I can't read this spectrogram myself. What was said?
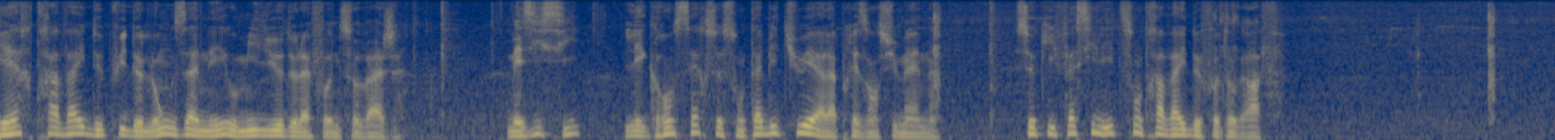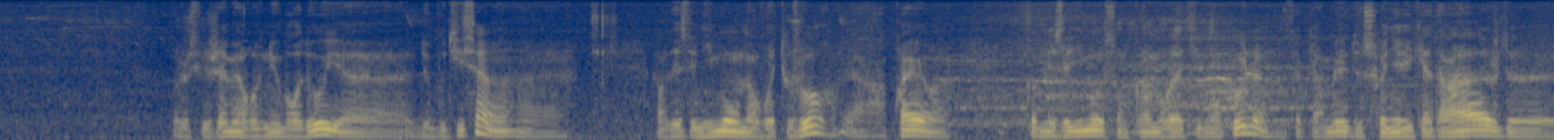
Pierre travaille depuis de longues années au milieu de la faune sauvage. Mais ici, les grands cerfs se sont habitués à la présence humaine, ce qui facilite son travail de photographe. Je ne suis jamais revenu bredouille euh, de Boutissin. Hein. Alors des animaux, on en voit toujours. Après, euh, comme les animaux sont quand même relativement cool, ça permet de soigner les cadrages, de,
